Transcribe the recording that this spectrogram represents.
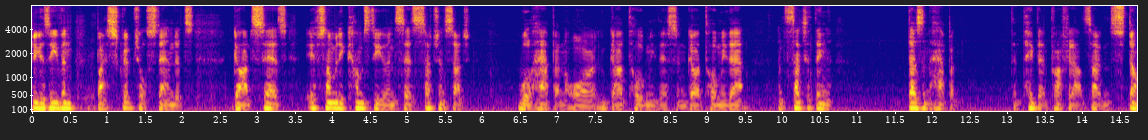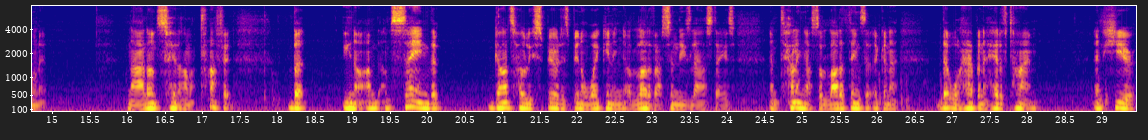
Because even by scriptural standards, God says, if somebody comes to you and says such and such will happen, or God told me this and God told me that, and such a thing doesn't happen, then take that prophet outside and stone it. Now, I don't say that I'm a prophet, but, you know, I'm, I'm saying that God's Holy Spirit has been awakening a lot of us in these last days and telling us a lot of things that are gonna that will happen ahead of time. And here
